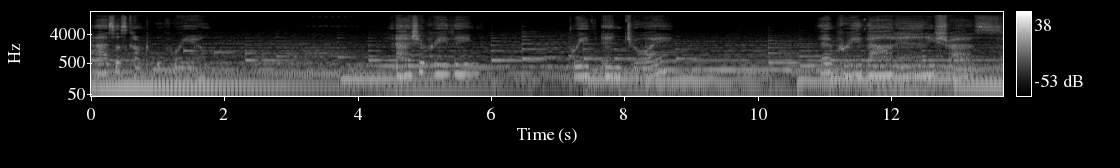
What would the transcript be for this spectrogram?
as is comfortable for you. As you're breathing, breathe in joy and breathe out any stress.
